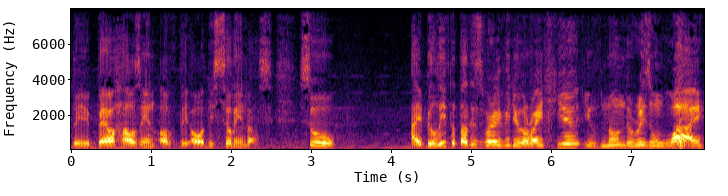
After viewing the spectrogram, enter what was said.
the bell housing of the or the cylinders. So I believe that at this very video right here, you've known the reason why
